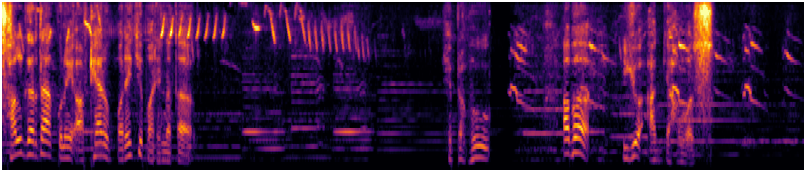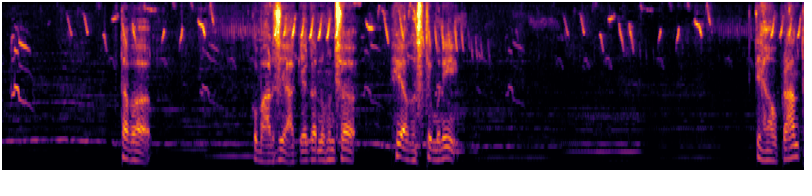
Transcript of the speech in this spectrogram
छल गर्दा कुनै अप्ठ्यारो परे कि परेन त। हे प्रभु अब यो आज्ञा होस्। तब कुमारजी आज्ञा गर्नुहुन्छ हे अगस्त्य मुनि त्यहाँ उपरान्त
